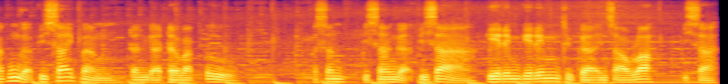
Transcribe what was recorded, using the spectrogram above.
Aku nggak bisa bang dan nggak ada waktu. Pesen bisa nggak bisa? Kirim-kirim juga insya Allah bisa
